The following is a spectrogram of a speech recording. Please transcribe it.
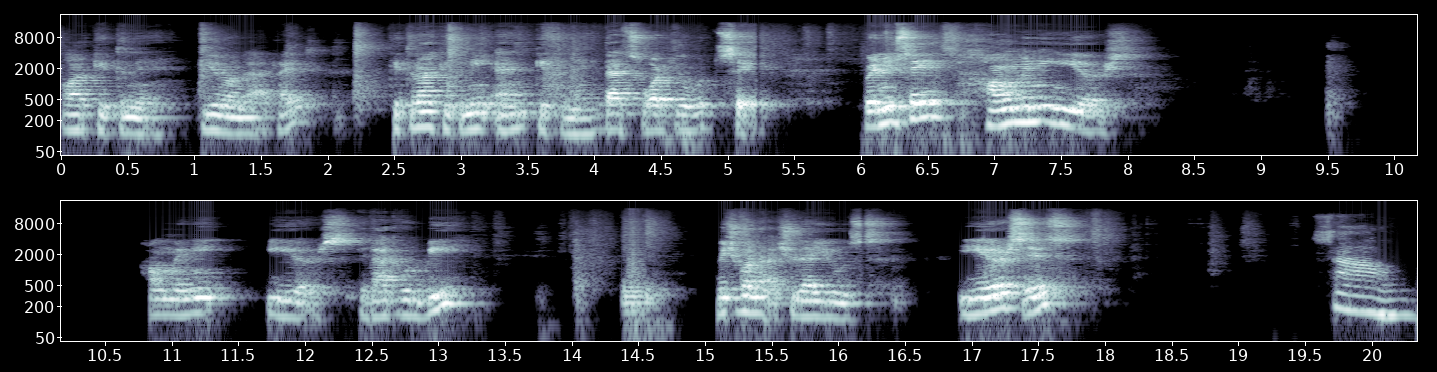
or kitne. You know that, right? Kitna, kitni, and kitne. That's what you would say. When you say how many years, how many years, that would be which one should I use? Years is Sound.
